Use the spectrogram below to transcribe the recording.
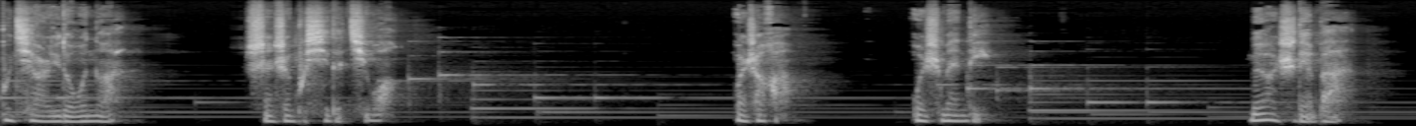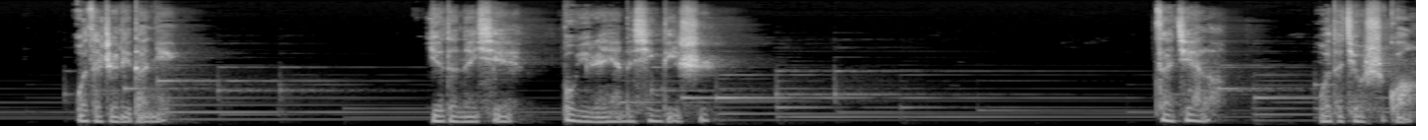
不期而遇的温暖，生生不息的期望。晚上好，我是 Mandy。每晚十点半，我在这里等你，也等那些不语人言的心底事。再见了，我的旧时光。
